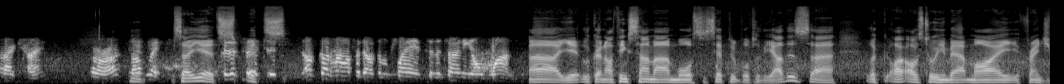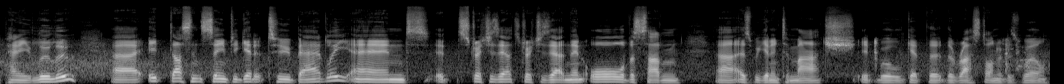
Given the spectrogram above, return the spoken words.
Okay. All right, lovely. Yeah. So yeah, it's, it's, it's, it's, I've got half a dozen plants and it's only on one. Ah, yeah. Look, and I think some are more susceptible to the others. Uh, look, I, I, was talking about my frangipani Lulu. Uh, it doesn't seem to get it too badly, and it stretches out, stretches out, and then all of a sudden, uh, as we get into March, it will get the, the rust on it as well.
